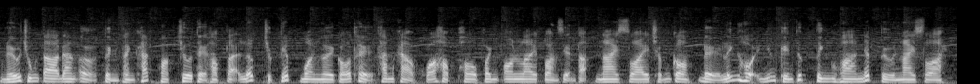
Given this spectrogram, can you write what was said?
Nếu chúng ta đang ở tỉnh thành khác hoặc chưa thể học tại lớp trực tiếp, mọi người có thể tham khảo khóa học PowerPoint online toàn diện tại niceline.com để lĩnh hội những kiến thức tinh hoa nhất từ Niceline.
